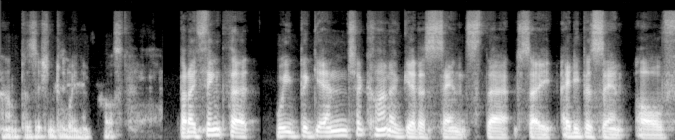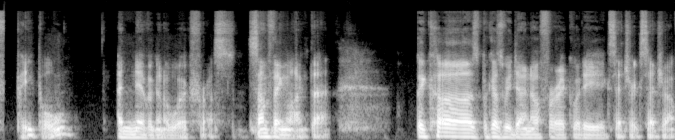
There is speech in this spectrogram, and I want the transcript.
um, position to win, of course. But I think that we began to kind of get a sense that, say, 80% of people are never going to work for us, something like that because because we don't offer equity, et cetera, et cetera.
